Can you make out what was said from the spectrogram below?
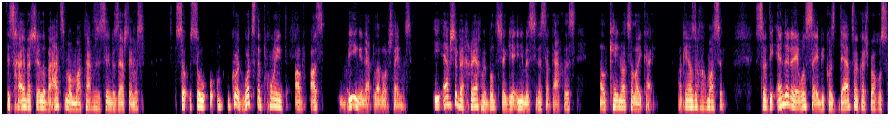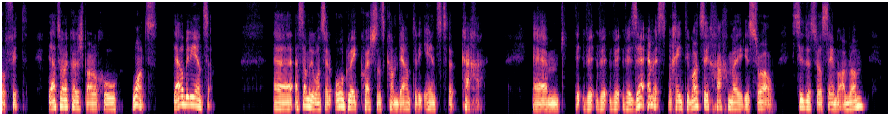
This Ba'atzmo Matach. So so good. What's the point of us being in that level of Shleimus? So at the end of the day, we'll say because that's what Kadosh Baruch Hu saw fit. That's what Kadosh Baruch Hu wants. That'll be the answer. Uh, as somebody once said, all great questions come down to the answer kacha. Um,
